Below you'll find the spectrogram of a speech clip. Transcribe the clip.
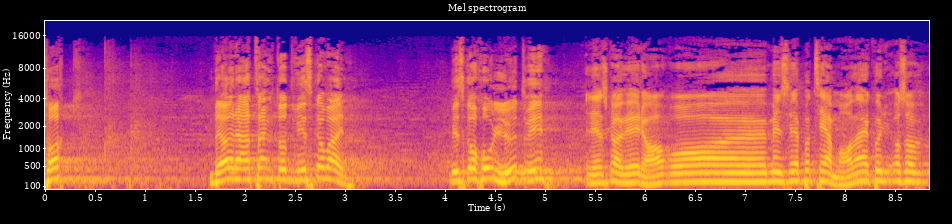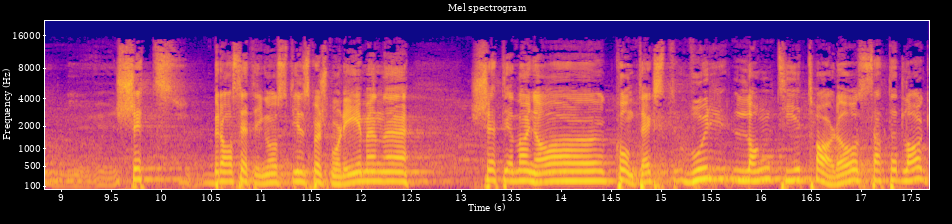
Takk. Det har jeg tenkt at vi skal være. Vi skal holde ut, vi. Det skal vi gjøre. Og mens vi er på temaet der hvor, altså, Shit, bra setting å stille spørsmål i, men eh, sett i en annen kontekst. Hvor lang tid tar det å sette et lag?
